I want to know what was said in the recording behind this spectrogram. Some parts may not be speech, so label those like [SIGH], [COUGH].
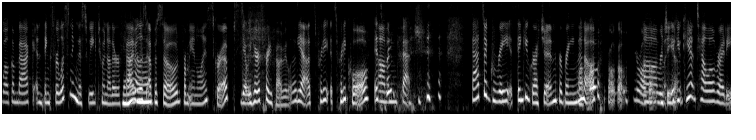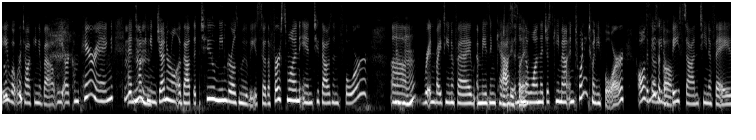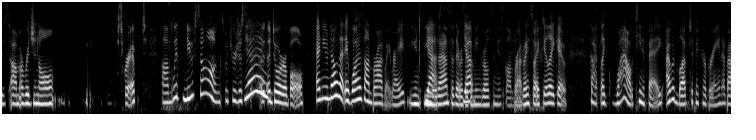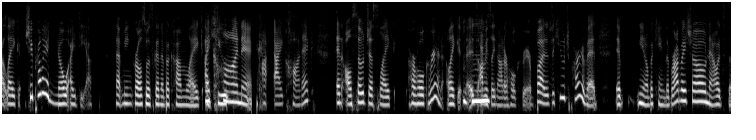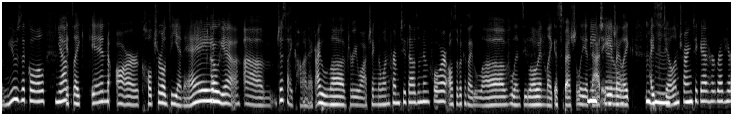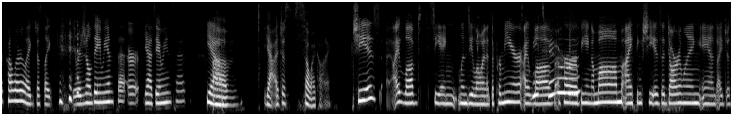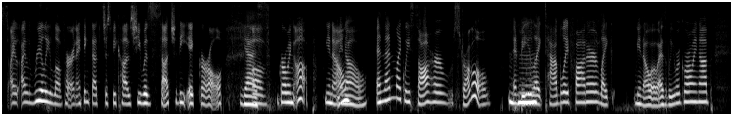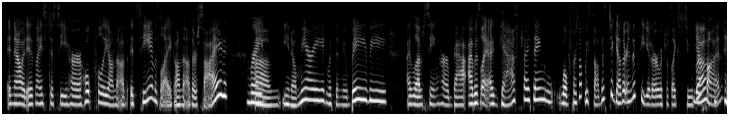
welcome back, and thanks for listening this week to another yeah. fabulous episode from Analyze Scripts. Yeah, we hear it's pretty fabulous. Yeah, it's pretty. It's pretty cool. It's um, pretty fetch. [LAUGHS] That's a great. Thank you, Gretchen, for bringing that welcome. up. You're welcome. You're welcome, um, Regina. If you can't tell already [LAUGHS] what we're talking about, we are comparing mm-hmm. and talking in general about the two Mean Girls movies. So the first one in 2004, um, mm-hmm. written by Tina Fey, amazing cast, Obviously. and then the one that just came out in 2024, also you know, based on Tina Fey's um, original script um, with new songs, which were just yes. adorable. And you know that it was on Broadway, right? You, you yes. know that that there was yep. like a Mean Girls the musical on Broadway. So I feel like it got like wow, Tina Fey. I would love to pick her brain about like she probably had no idea that Mean Girls was going to become like iconic, huge, iconic, and also just like her whole career now. Like mm-hmm. it's obviously not her whole career, but it's a huge part of it. It you know became the Broadway show. Now it's the musical. Yeah, it's like in our cultural DNA. Oh yeah, um, just iconic. I loved rewatching the one from 2004, also because I love Lindsay Lohan. Like especially at Me that too. age, I like. Mm-hmm. I still am trying to get her red hair color, like just like the [LAUGHS] original Damian said, or yeah, Damian said. Yeah. Um, yeah, just so iconic. She is. I loved seeing Lindsay Lohan at the premiere. I Me love too. her being a mom. I think she is a darling, and I just, I, I really love her. And I think that's just because she was such the it girl yes. of growing up. You know, I know. And then like we saw her struggle mm-hmm. and be mm-hmm. like tabloid fodder, like you know, as we were growing up. And now it is nice to see her. Hopefully, on the other, it seems like on the other side right. um you know married with a new baby. I loved seeing her back i was like i gasped i think. Well first all we saw this together in the theater which was like super yep. fun.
